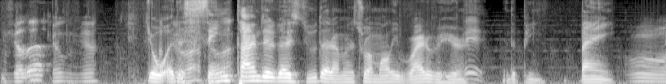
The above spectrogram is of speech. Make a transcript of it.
You feel that? Killed him, yeah. Yo, at the feel that, I feel same that. time that you guys do that, I'm gonna throw a molly right over here Here. in the ping. Bang. Ooh.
